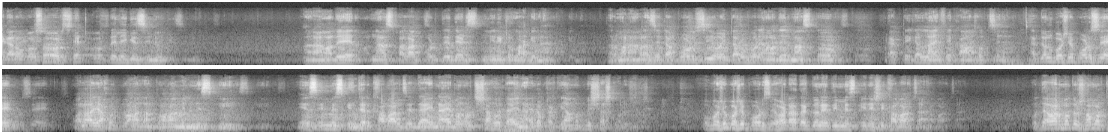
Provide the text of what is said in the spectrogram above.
এগারো বছর সেট করতে লেগেছিল। আর আমাদের নাচ পালাক পড়তে দেড় মিনিটও লাগে না। তার মানে আমরা যেটা পড়ছি, ওইটার উপরে আমাদের বাস্তব প্র্যাকটিক্যাল লাইফে কাজ হচ্ছে না। একজন বসে পড়ছে ওলা ইয়াহুদ্দু মিসকিন। মিসকিনদের খাবার যে দেয় না এবং উৎসাহ দেয় না এই লোকটা কি আমত বিশ্বাস করে। ও বসে বসে পড়ছে, হঠাৎ একজন এতিম মিসকিন এসে খাবার চায়। ও দেওয়ার মতো সমর্থ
